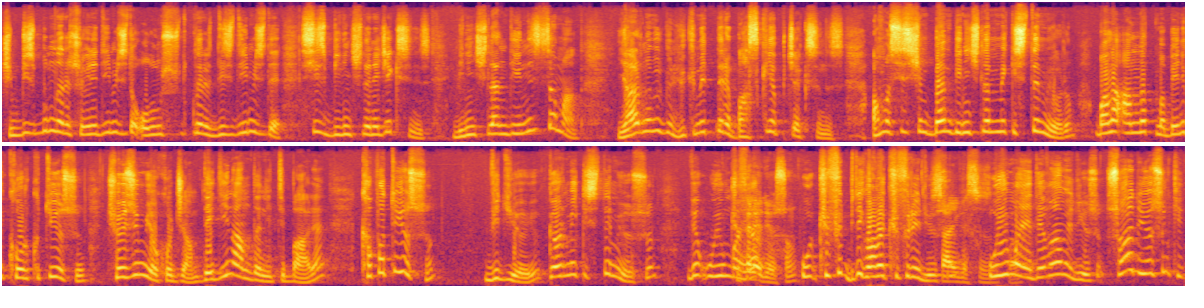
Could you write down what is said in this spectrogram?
Şimdi biz bunları söylediğimizde, olumsuzlukları dizdiğimizde siz bilinçleneceksiniz. Bilinçlendiğiniz zaman yarın öbür gün hükümetlere baskı yapacaksınız. Ama siz şimdi ben bilinçlenmek istemiyorum. Bana anlatma, beni korkutuyorsun. Çözüm yok hocam dediğin andan itibaren kapatıyorsun videoyu. Görmek istemiyorsun ve uyumaya... Küfür ediyorsun. U- küfür, bir de bana küfür ediyorsun. Uyumaya devam ediyorsun. Sonra diyorsun ki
